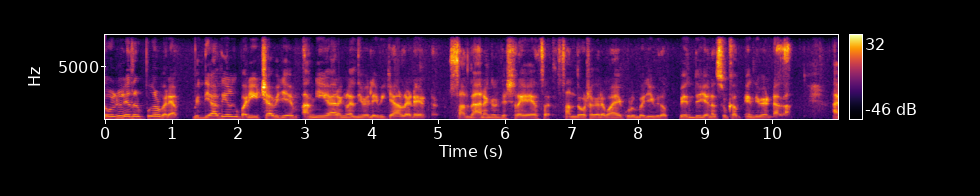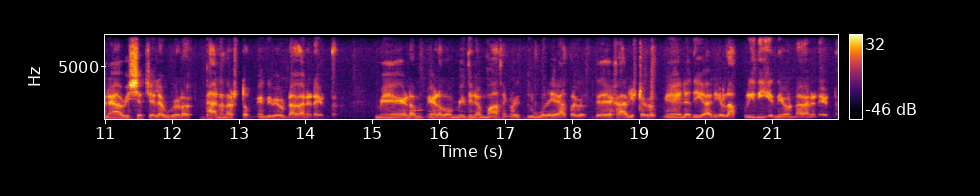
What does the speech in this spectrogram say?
തൊഴിൽ എതിർപ്പുകൾ വരാം. വിദ്യാർത്ഥികൾക്ക് പരീക്ഷാ വിജയം അംഗീകാരങ്ങൾ എന്നിവ ലഭിക്കാനുള്ള ഇടയുണ്ട്. സന്താനങ്ങൾക്ക് ശ്രേയസ് സന്തോഷകരമായ കുടുംബജീവിതം ബന്ധുജനസുഖം എന്നിവ ഉണ്ടാകാം. അനാവശ്യ ചെലവുകൾ ധനനഷ്ടം എന്നിവ ഉണ്ടാകാനിടയുണ്ട് മേടം ഇളവം മിഥുനം മാസങ്ങളിൽ ദൂരയാത്രകൾ ദേഹാരിഷ്ടകൾ മേലധികാരികളുടെ അപ്രീതി എന്നിവ ഉണ്ടാകാനിടയുണ്ട്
